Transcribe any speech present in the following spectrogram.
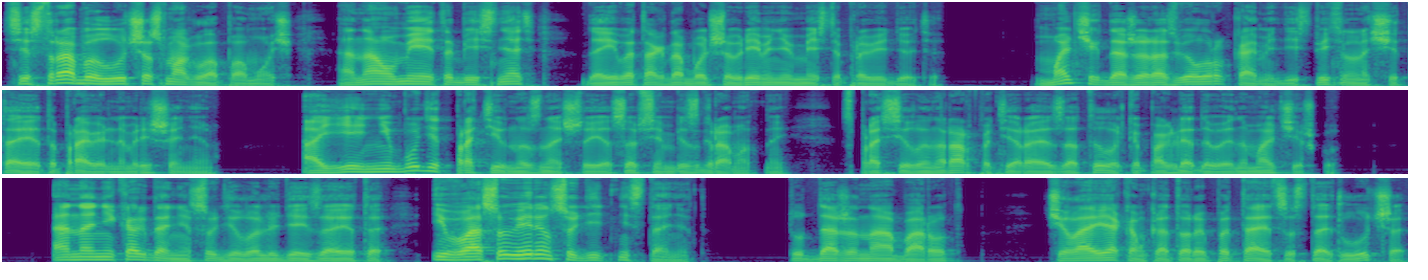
Сестра бы лучше смогла помочь. Она умеет объяснять, да и вы тогда больше времени вместе проведете. Мальчик даже развел руками, действительно считая это правильным решением. «А ей не будет противно знать, что я совсем безграмотный?» — спросил Энрар, потирая затылок и поглядывая на мальчишку. «Она никогда не судила людей за это, и вас, уверен, судить не станет. Тут даже наоборот. Человеком, который пытается стать лучше,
